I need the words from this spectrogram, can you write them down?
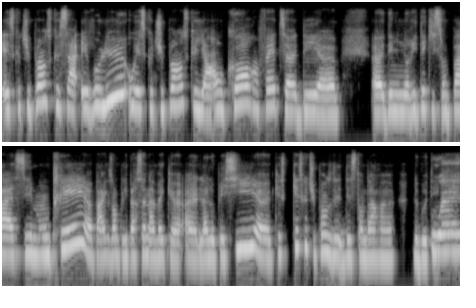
est-ce que tu penses que ça évolue ou est-ce que tu penses qu'il y a encore en fait euh, des euh, euh, des minorités qui sont pas assez montrées, par exemple les personnes avec l'alopécie. qu'est-ce que tu penses des, standards de beauté? Ouais,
